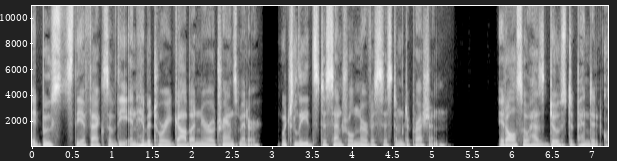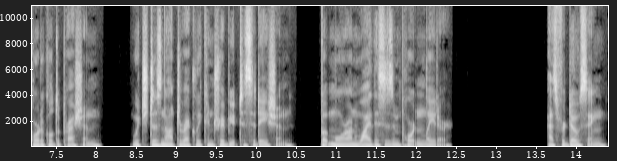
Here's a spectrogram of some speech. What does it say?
It boosts the effects of the inhibitory GABA neurotransmitter, which leads to central nervous system depression. It also has dose-dependent cortical depression, which does not directly contribute to sedation, but more on why this is important later. As for dosing,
